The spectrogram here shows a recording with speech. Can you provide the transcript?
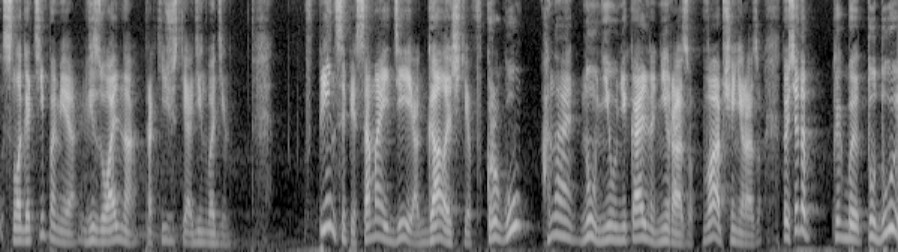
с логотипами визуально практически один в один. В принципе, сама идея галочки в кругу она, ну, не уникальна ни разу. Вообще ни разу. То есть это как бы туду,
